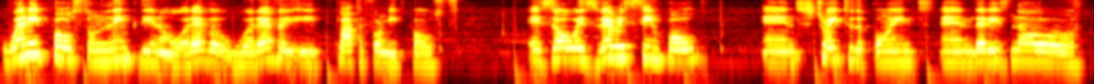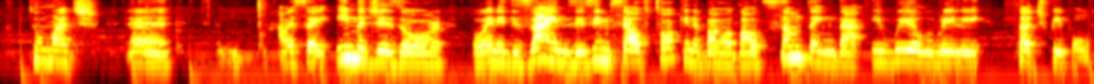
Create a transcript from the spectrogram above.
when he posts on LinkedIn or whatever whatever he, platform he posts, it's always very simple and straight to the point, and there is no too much uh, I say images or or any designs is himself talking about about something that he will really touch people.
